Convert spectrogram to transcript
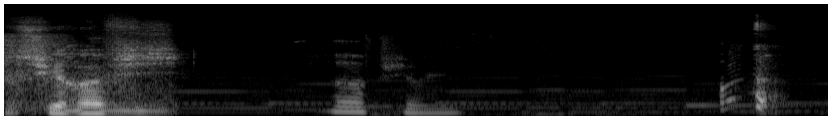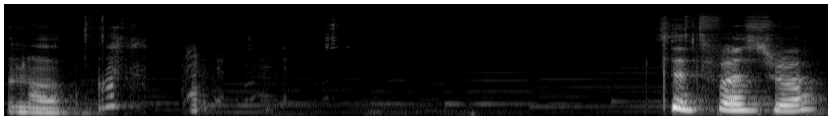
Je suis ravi. Oh purée. Non. Cette fois, je vois.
